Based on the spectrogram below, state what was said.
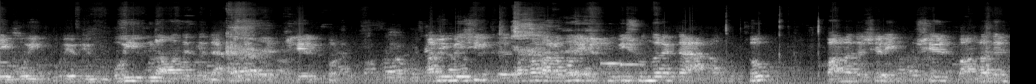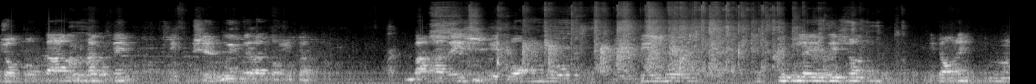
এই বই বইগুলো আমাদেরকে দেখাতে হেল্প করে। আমি বেশি কথা এটা খুবই সুন্দর একটা উদ্যোগ। বাংলাদেশের একুশের, বাংলাদেশ যত কাল থাকবে, একুশের বই মেলা তত কাল বাংলাদেশ বঙ্গ সিভিলাইজেশন এটা অনেক পুরনো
